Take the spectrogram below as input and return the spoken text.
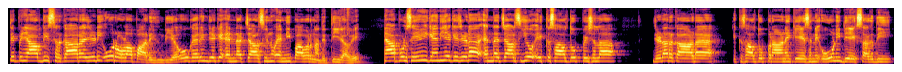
ਤੇ ਪੰਜਾਬ ਦੀ ਸਰਕਾਰ ਹੈ ਜਿਹੜੀ ਉਹ ਰੌਲਾ ਪਾ ਰਹੀ ਹੁੰਦੀ ਹੈ। ਉਹ ਕਹਿ ਰਹੀ ਹੁੰਦੀ ਹੈ ਕਿ ਐਨਐਚਆਰਸੀ ਨੂੰ ਇੰਨੀ ਪਾਵਰ ਨਾ ਦਿੱਤੀ ਜਾਵੇ। ਪੰਜਾਬ ਪੁਲਿਸ ਇਹ ਵੀ ਕਹਿੰਦੀ ਹੈ ਕਿ ਜਿਹੜਾ ਐਨਐਚਆਰਸੀ ਉਹ 1 ਸਾਲ ਤੋਂ ਪਿਛਲਾ ਜਿਹੜਾ ਰਿਕਾਰਡ ਹੈ 1 ਸਾਲ ਤੋਂ ਪੁਰਾਣੇ ਕੇਸ ਨੇ, ਉਹ ਨਹੀਂ ਦੇਖ ਸਕਦੀ।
